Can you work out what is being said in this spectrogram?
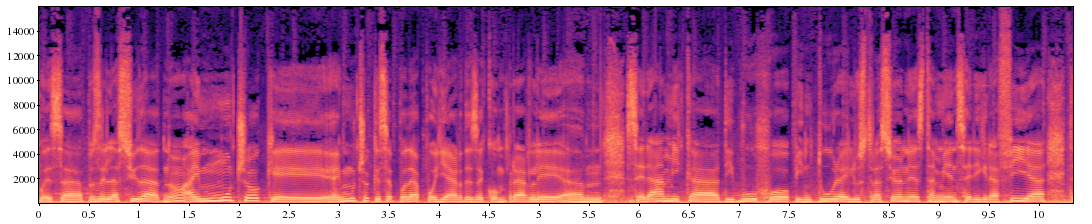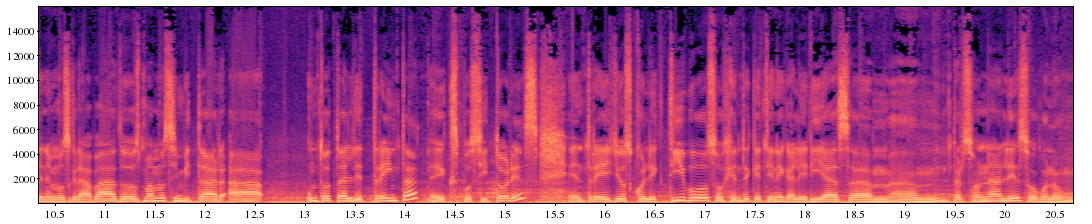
pues, ah, pues de la ciudad. ¿no? Hay, mucho que, hay mucho que se puede apoyar desde comprarle a cerámica, dibujo, pintura, ilustraciones, también serigrafía, tenemos grabados. Vamos a invitar a un total de 30 expositores, entre ellos colectivos o gente que tiene galerías personales o bueno,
